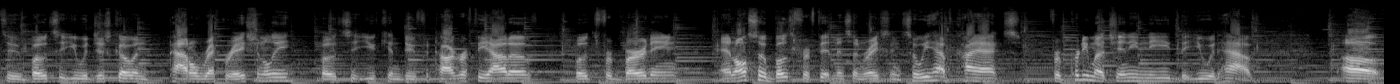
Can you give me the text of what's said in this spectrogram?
to boats that you would just go and paddle recreationally, boats that you can do photography out of, boats for birding, and also boats for fitness and racing. So we have kayaks for pretty much any need that you would have. Uh,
